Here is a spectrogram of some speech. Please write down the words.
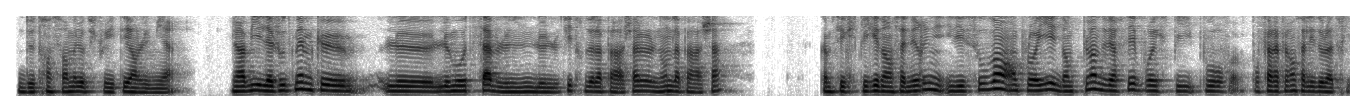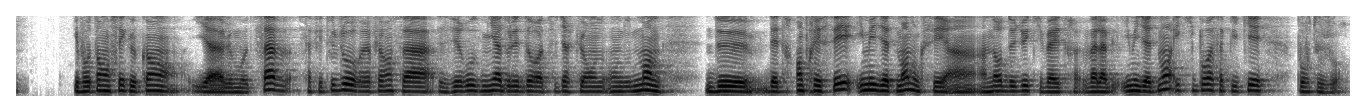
de transformer l'obscurité en lumière. Le rabbi, il ajoute même que le, mot tsav, le, le, titre de la paracha, le nom de la paracha, comme c'est expliqué dans Sanhedrin, il est souvent employé dans plein de versets pour, faire référence à l'idolâtrie. Et pourtant, on sait que quand il y a le mot tsav, ça fait toujours référence à ziruz miyad oledorot, c'est-à-dire qu'on nous demande de d'être empressé immédiatement, donc c'est un, ordre de Dieu qui va être valable immédiatement et qui pourra s'appliquer pour toujours.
